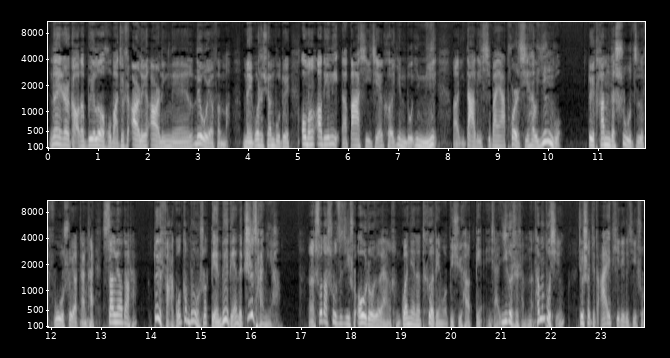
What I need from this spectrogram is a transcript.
那阵搞得不亦乐乎吧？就是二零二零年六月份嘛，美国是宣布对欧盟、奥地利、啊、巴西、捷克、印度、印尼、啊、意大利、西班牙、土耳其还有英国，对他们的数字服务税要展开三零幺调查。对法国更不用说，点对点得制裁你啊。呃，说到数字技术，欧洲有两个很关键的特点，我必须还要点一下。一个是什么呢？他们不行，就涉及到 IT 这个技术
